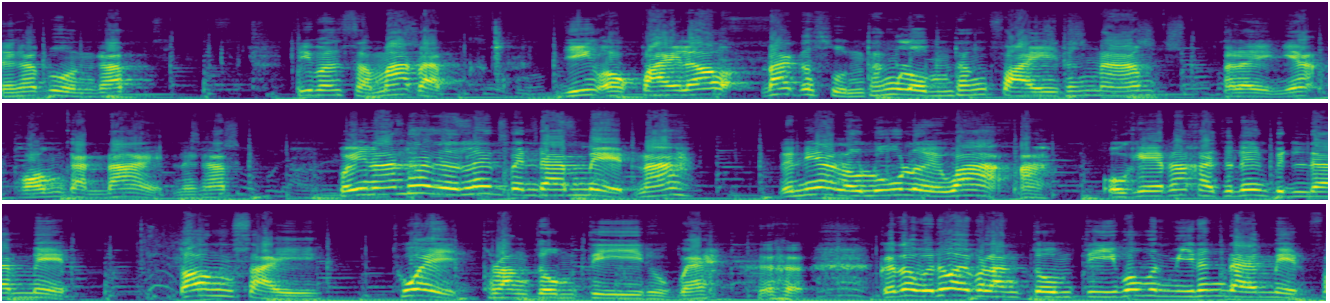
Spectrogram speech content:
นะครับทุกคนครับ ที่มันสามารถแบบยิงออกไปแล้วได้กระสุนทั้งลมทั้งไฟทั้งน้ำอะไรอย่างเงี้ยพร้อมกันได้นะครับ เพราะฉะนั้นถ้าจะเล่นเป็นดาเมจนะเดี๋ยวเนี้ยเรารู้เลยว่าอะโอเค ถ้าใครจะเล่นเป็นดาเมจ ต้องใส่ถ้วยพลังโจมตีถูกไหม ก็ต้องไปถ้วยพลังโจมตีเพราะมันมีทั้งดาเมจไฟ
